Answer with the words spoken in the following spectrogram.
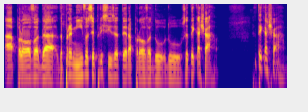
a prova da. da para mim, você precisa ter a prova do, do. Você tem que achar arma. Você tem que achar arma.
